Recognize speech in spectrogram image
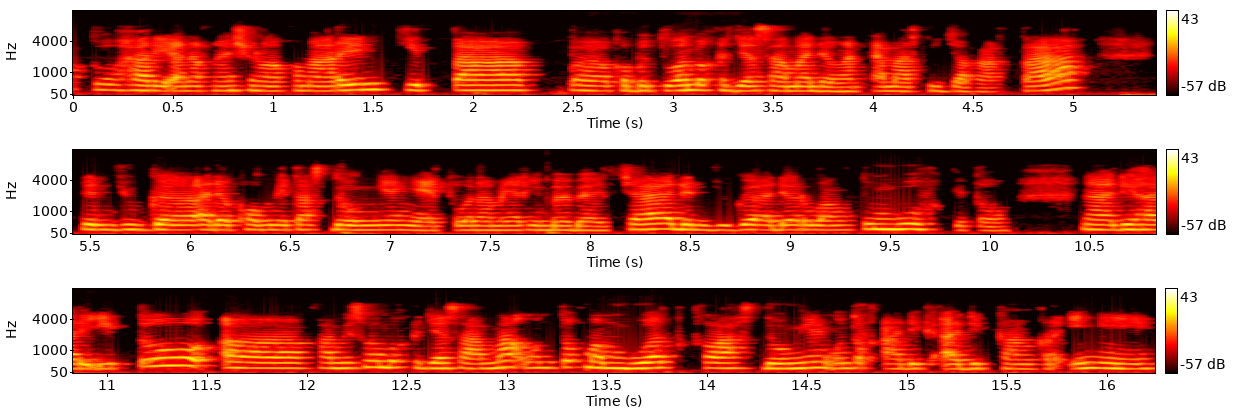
waktu Hari Anak Nasional kemarin kita uh, kebetulan bekerja sama dengan MRT Jakarta dan juga ada komunitas dongeng yaitu namanya Rimba Baca dan juga ada Ruang Tumbuh gitu. Nah, di hari itu uh, kami semua bekerja sama untuk membuat kelas dongeng untuk adik-adik kanker ini.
